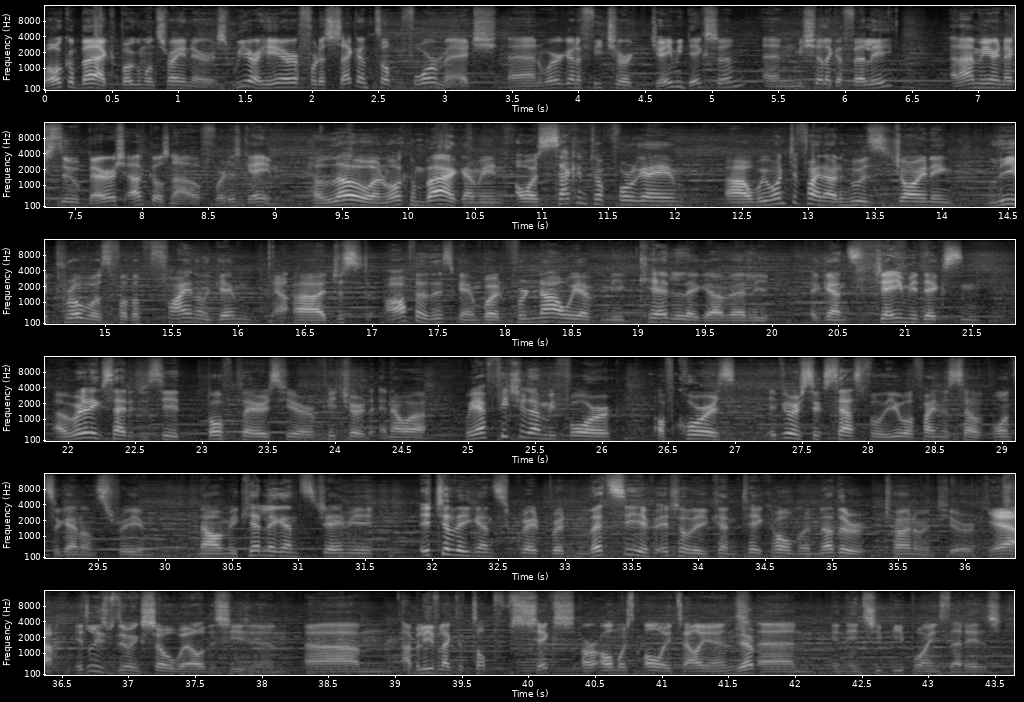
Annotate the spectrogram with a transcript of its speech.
Welcome back, Pokemon trainers. We are here for the second top 4 match, and we're gonna feature Jamie Dixon and Michele Gavelli. And I'm here next to Baris Akcos now for this game. Hello and welcome back. I mean, our second top 4 game. Uh, we want to find out who is joining Lee Provost for the final game Yeah. uh, just after this game. But for now, we have Michele Gavelli against Jamie Dixon. Uh, really excited to see both players here featured in our. We have featured them before. Of course, if you're successful, you will find yourself once again on stream. Now, Michele against Jamie, Italy against Great Britain. Let's see if Italy can take home another tournament here. Yeah, Italy's doing so well this season. Um, I believe like the top six are almost all Italians, Yep. and in NCP points that is.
